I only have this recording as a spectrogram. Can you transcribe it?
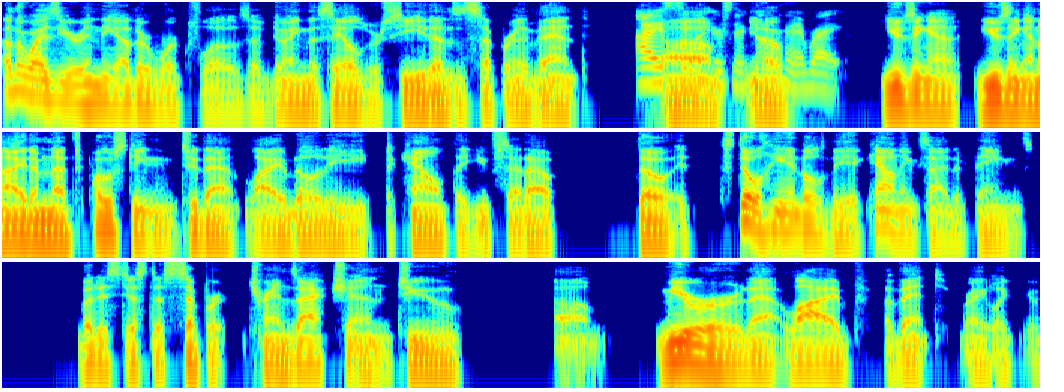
otherwise you're in the other workflows of doing the sales receipt as a separate event. I see um, what you're saying. You know, okay, right. Using a using an item that's posting to that liability account that you've set up. So it still handles the accounting side of things, but it's just a separate transaction to um, mirror that live event, right? Like uh,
